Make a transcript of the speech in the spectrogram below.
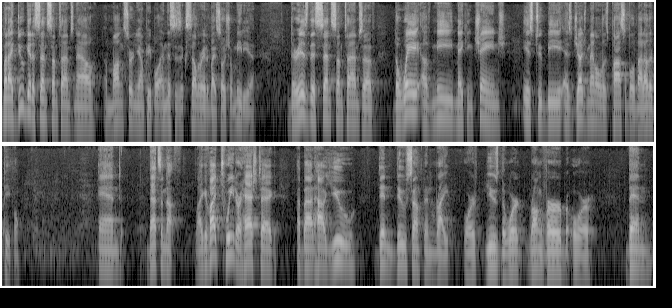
but I do get a sense sometimes now among certain young people, and this is accelerated by social media, there is this sense sometimes of the way of me making change is to be as judgmental as possible about other people. And that's enough. Like if I tweet or hashtag about how you didn't do something right or used the word wrong verb or then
